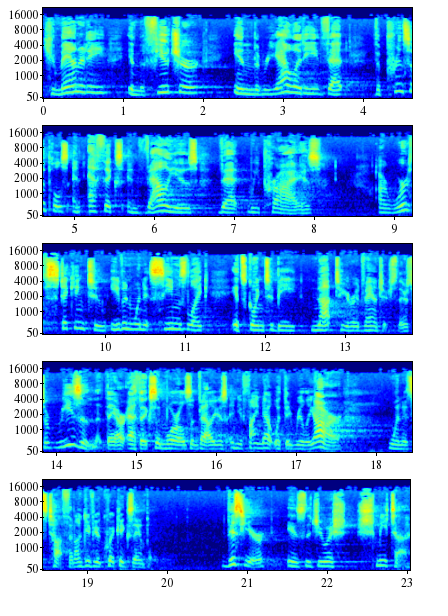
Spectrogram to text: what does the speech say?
humanity, in the future, in the reality that the principles and ethics and values that we prize are worth sticking to even when it seems like it's going to be not to your advantage. There's a reason that they are ethics and morals and values, and you find out what they really are when it's tough. And I'll give you a quick example. This year is the Jewish Shemitah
